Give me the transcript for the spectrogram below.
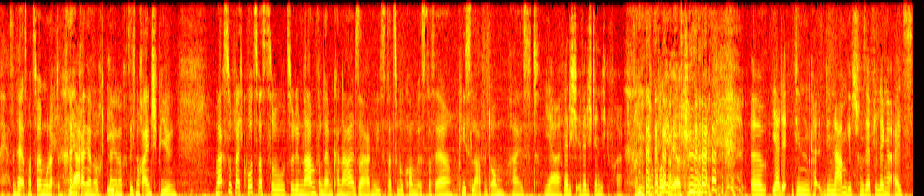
naja, sind ja erstmal zwei Monate. Ja, kann, ja noch, kann ja noch sich noch einspielen. Magst du vielleicht kurz was zu, zu dem Namen von deinem Kanal sagen, wie es dazu gekommen ist, dass er Peace, Love and Om heißt? Ja, werde ich, werd ich ständig gefragt. Vorhin erst. äh, ja, der, den, den Namen gibt es schon sehr viel länger als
